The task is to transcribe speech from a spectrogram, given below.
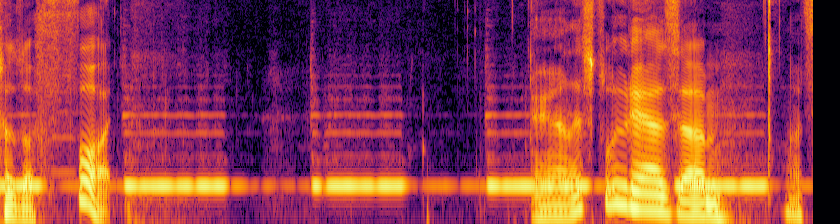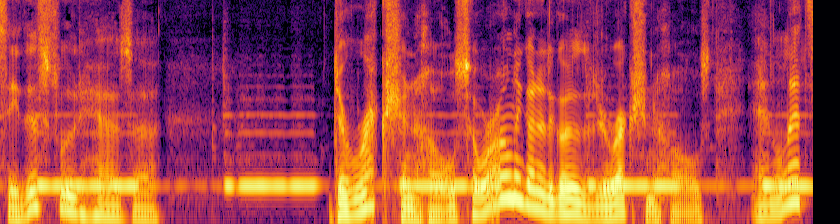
to the foot. Yeah, this flute has, um, let's see, this flute has a direction hole. So we're only going to go to the direction holes. And let's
